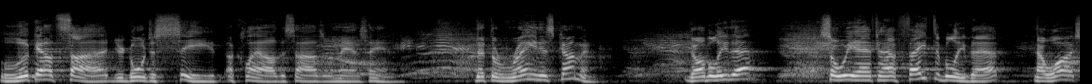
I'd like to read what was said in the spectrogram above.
look outside, you're going to see a cloud the size of a man's hand that the rain is coming. Y'all believe that? So we have to have faith to believe that. Now watch.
